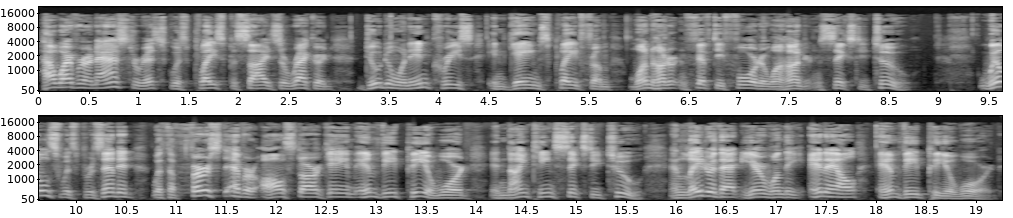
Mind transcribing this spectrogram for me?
However, an asterisk was placed beside the record due to an increase in games played from 154 to 162. Wills was presented with the first ever All Star Game MVP award in 1962, and later that year won the NL MVP award.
